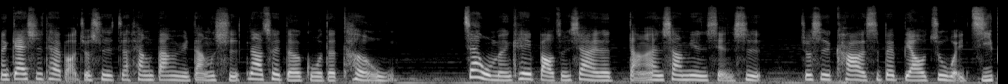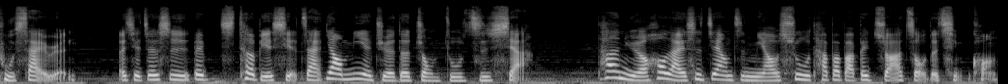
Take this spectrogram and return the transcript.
那盖世太保就是相当于当时纳粹德国的特务，在我们可以保存下来的档案上面显示，就是卡尔是被标注为吉普赛人，而且这是被特别写在要灭绝的种族之下。他的女儿后来是这样子描述他爸爸被抓走的情况。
